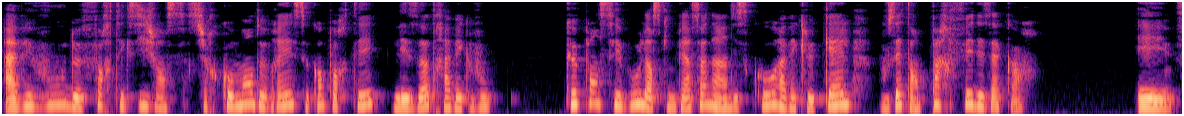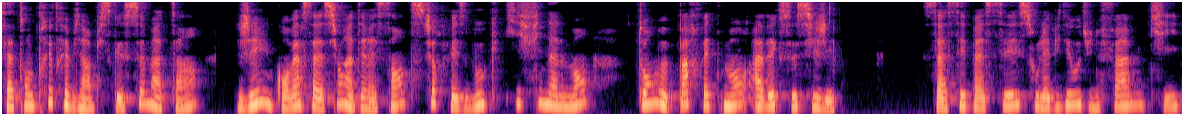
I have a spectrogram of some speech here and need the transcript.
Avez-vous de fortes exigences sur comment devraient se comporter les autres avec vous? Que pensez-vous lorsqu'une personne a un discours avec lequel vous êtes en parfait désaccord? Et ça tombe très très bien puisque ce matin, j'ai une conversation intéressante sur Facebook qui finalement tombe parfaitement avec ce sujet. Ça s'est passé sous la vidéo d'une femme qui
